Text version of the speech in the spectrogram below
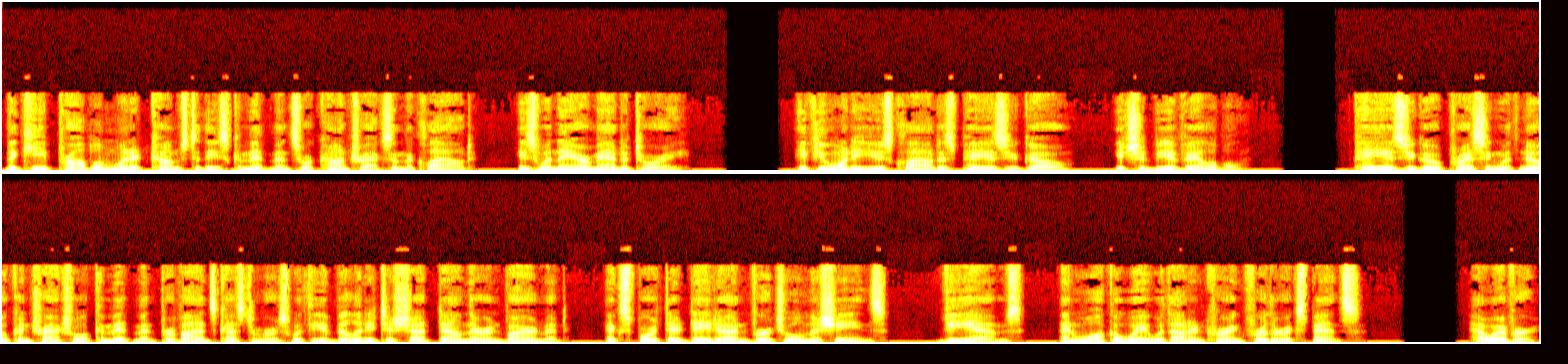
The key problem when it comes to these commitments or contracts in the cloud is when they are mandatory. If you want to use cloud as pay as you go, it should be available. Pay as you go pricing with no contractual commitment provides customers with the ability to shut down their environment, export their data and virtual machines, VMs, and walk away without incurring further expense. However,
